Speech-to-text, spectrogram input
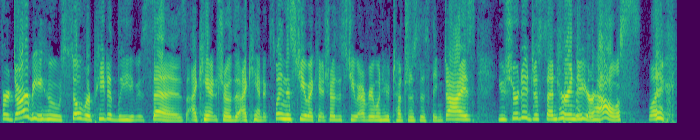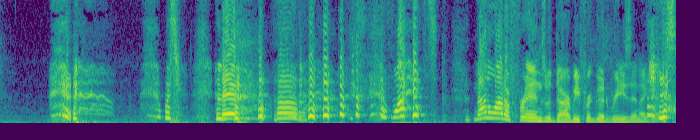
for Darby, who so repeatedly says, "I can't show that. I can't explain this to you. I can't show this to you. Everyone who touches this thing dies." You sure did just send her into your house, like. What's hello? what? Not a lot of friends with Darby for good reason, I guess.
